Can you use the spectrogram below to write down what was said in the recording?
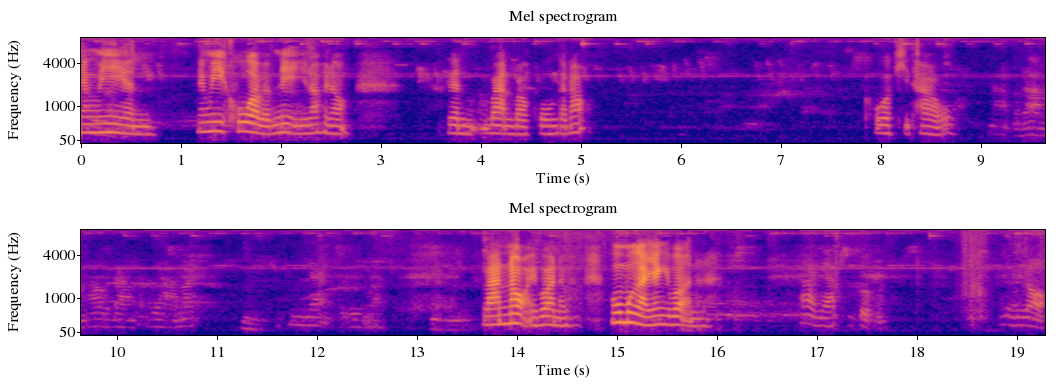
ยังมีอันยังมีครัวแบบนี้อยู่เนาะพี่น้องเพื่อนบ้านเบาโค้งกันเนาะครัวขี้เถ้า ร้านน้อยบ่นะหูเมื่อยังอยู่บ่นะถ้ายากเกิดหลอก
